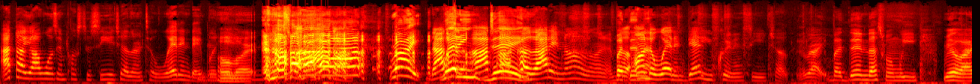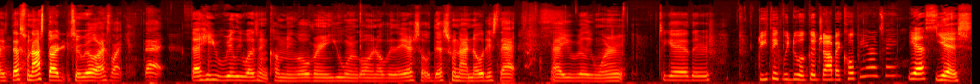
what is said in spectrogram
I thought y'all wasn't supposed to see each other until wedding day, but Oh then- Lord. Right. That's Wedding what I day. Because I didn't know. But, But on that- the wedding day, you couldn't see each other. Right, but then that's when we realized. That's when I started to realize like that that he really wasn't coming over and you weren't going over there. So that's when I noticed that that you really weren't together. Do you think we do a good job at co-parenting? Yes. Yes,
